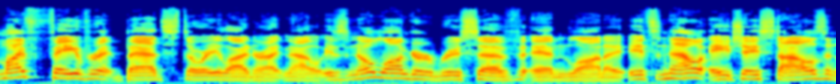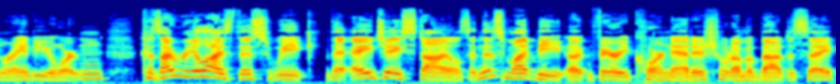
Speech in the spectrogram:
my favorite bad storyline right now is no longer Rusev and Lana. It's now AJ Styles and Randy Orton. Because I realized this week that AJ Styles, and this might be uh, very cornetish what I'm about to say,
